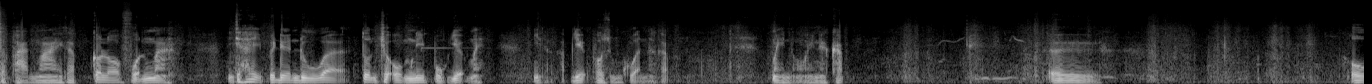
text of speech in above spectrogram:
สะพานไม้ครับ ก็รอฝนมาจะให้ไปเดินดูว่าต้นชะอมนี่ปลูกเยอะไหมนี่แหละครับ เยอะพอสมควรนะครับ ไม่น้อยนะครับ เออโอ้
